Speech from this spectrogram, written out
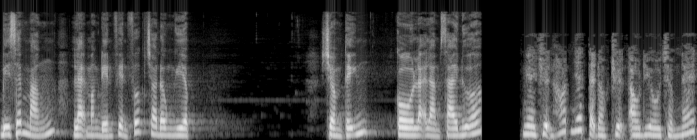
Bị xếp mắng lại mang đến phiền phức cho đồng nghiệp. Trầm tĩnh, cô lại làm sai nữa. Nghe chuyện hot nhất tại đọc truyện audio.net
